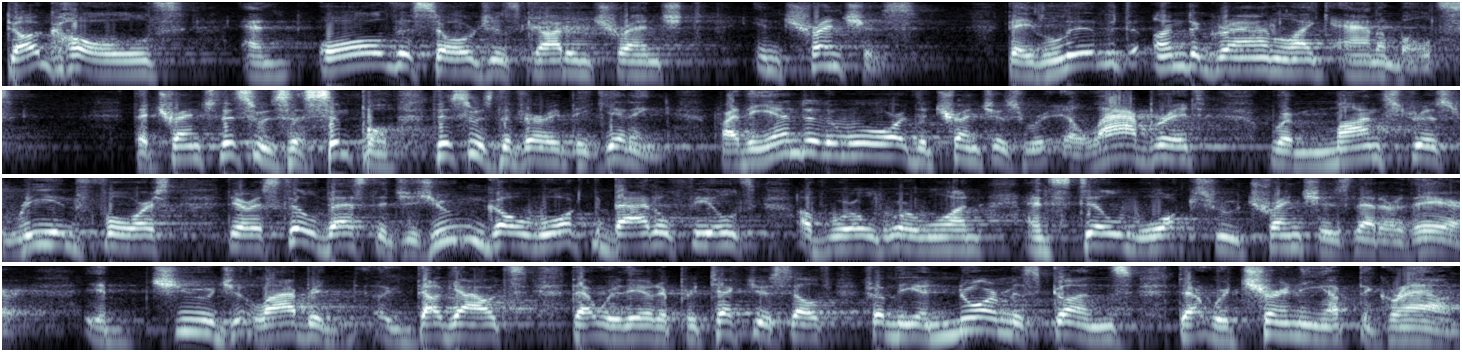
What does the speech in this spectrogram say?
dug holes, and all the soldiers got entrenched in trenches. They lived underground like animals. The trench, this was a simple, this was the very beginning. By the end of the war, the trenches were elaborate, were monstrous, reinforced. There are still vestiges. You can go walk the battlefields of World War I and still walk through trenches that are there huge, elaborate uh, dugouts that were there to protect yourself from the enormous guns that were churning up the ground.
